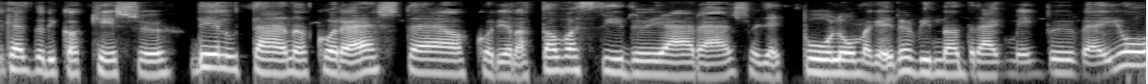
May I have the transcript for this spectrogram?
kezdődik a késő délután, akkor este, akkor jön a tavaszi időjárás, hogy egy póló, meg egy rövid nadrág még bőven jó,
